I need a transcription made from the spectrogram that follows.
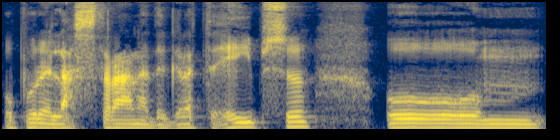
oppure La strana The Great Apes o um,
